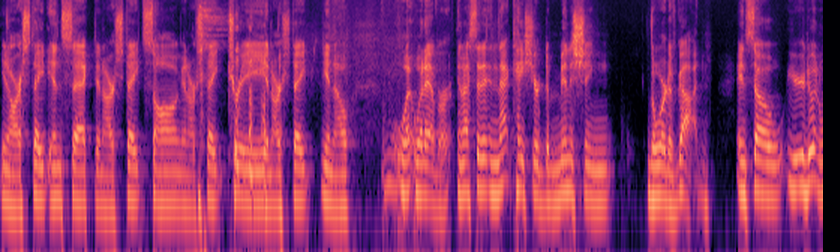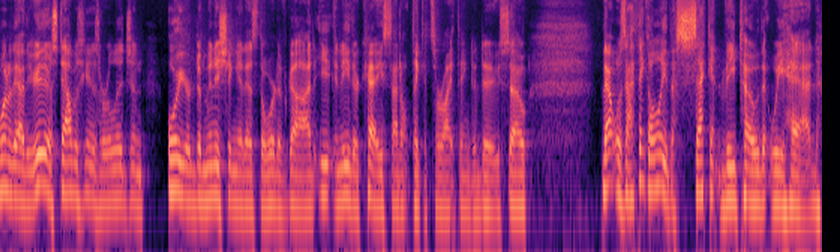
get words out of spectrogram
you know, our state insect and our state song and our state tree and our state, you know, whatever. And I said, in that case, you're diminishing the Word of God. And so you're doing one or the other. You're either establishing it as a religion or you're diminishing it as the Word of God. In either case, I don't think it's the right thing to do. So that was, I think, only the second veto that we had.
